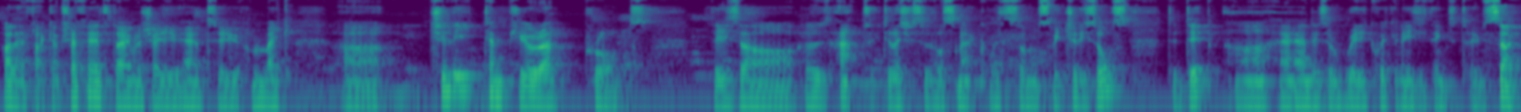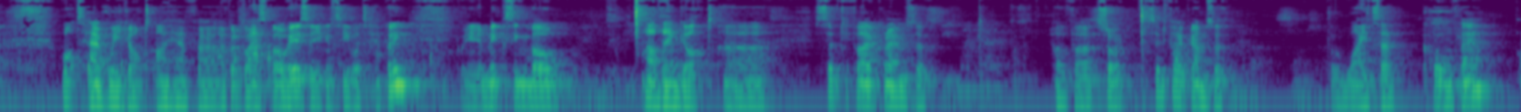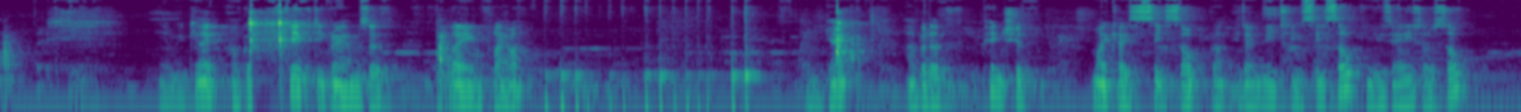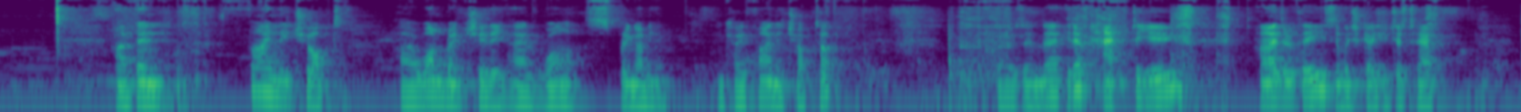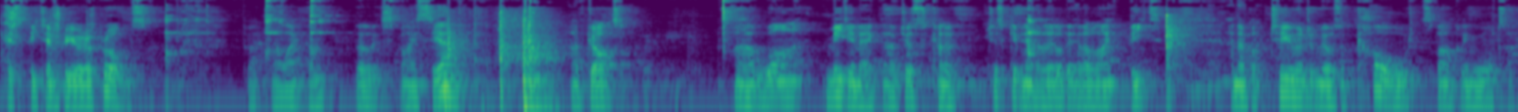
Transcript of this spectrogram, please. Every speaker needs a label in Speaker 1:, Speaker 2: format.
Speaker 1: Hi there, Flat Cap Chef here. Today I'm going to show you how to make uh, chili tempura prawns. These are absolutely delicious little snack with some sweet chili sauce to dip uh, and it's a really quick and easy thing to do. So what have we got? I have, uh, I've got a glass bowl here so you can see what's happening. We need a mixing bowl. I've then got uh, 75 grams of, of uh, sorry, 75 grams of the whiter corn flour. There we go. I've got 50 grams of plain flour. Okay. I've got a pinch of, my case, sea salt, but you don't need to use sea salt. You can use any sort of salt. I've then finely chopped uh, one red chili and one spring onion. Okay, finely chopped up. Put those in there. You don't have to use either of these, in which case you just have crispy tempura prawns. But I like them a little bit spicier. I've got uh, one medium egg that I've just kind of, just given it a little bit of a light beat. And I've got 200 mils of cold sparkling water.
